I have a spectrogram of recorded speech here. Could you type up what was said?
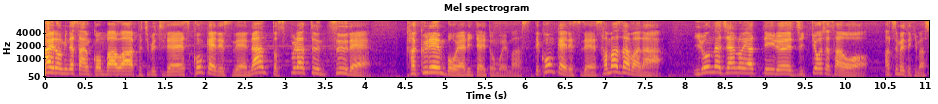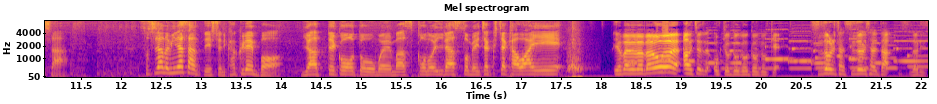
はいどうも皆さんこんばんは。プチプチです。今回ですねなんとスプラトゥーン2でかくれんぼをやりたいと思います。で今回ですね様々ないろんなジャンルをやっている実況者さんを集めてきました。そちらの皆さんと一緒にかくれんぼやってこうと思います。このイラストめちゃくちゃ可愛い。やばいやばいやばいおいあちょっとオッケーオッケーオッケーオッケーオッケー。素通りさ素通りされた素通り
